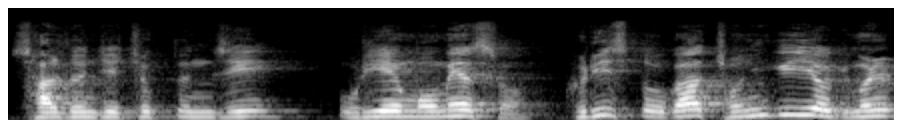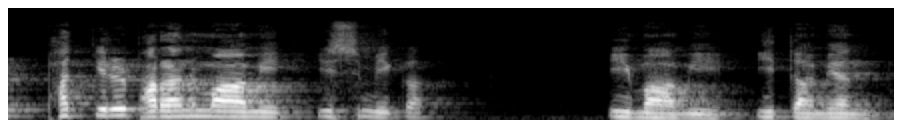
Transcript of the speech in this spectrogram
살든지 죽든지 우리의 몸에서 그리스도가 존귀 여김을 받기를 바라는 마음이 있습니까? 이 마음이 있다면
